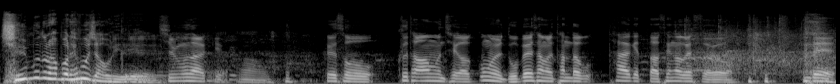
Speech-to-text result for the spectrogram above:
질문을 한번 해보자 우리. 그래. 질문할게요. 어. 그래서 그 다음은 제가 꿈을 노벨상을 탄다고 타야겠다 생각을 했어요. 근데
